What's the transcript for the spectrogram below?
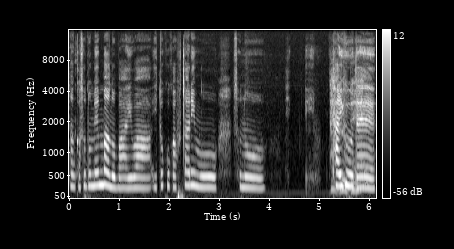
なんかそのメンバーの場合はいとこが2人もその台風で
